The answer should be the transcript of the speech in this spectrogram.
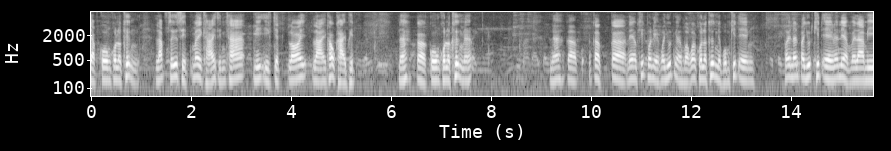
จับโกงคนละครึ่ง รับซื้อสิทธิ์ไม่ขายสินค้ามีอีก 700รายเข้าข่ายผิดนะก็โกงคนละครึ่งนะนะก็ก็ก็แนวคิดพลเอกประยุทธ์เนี่ยบอกว่าคนละครึ่งเนี่ยผมคิดเอง เพราะฉะนั้นประยุทธ์คิดเองแล้วเนี่ยเวลามี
